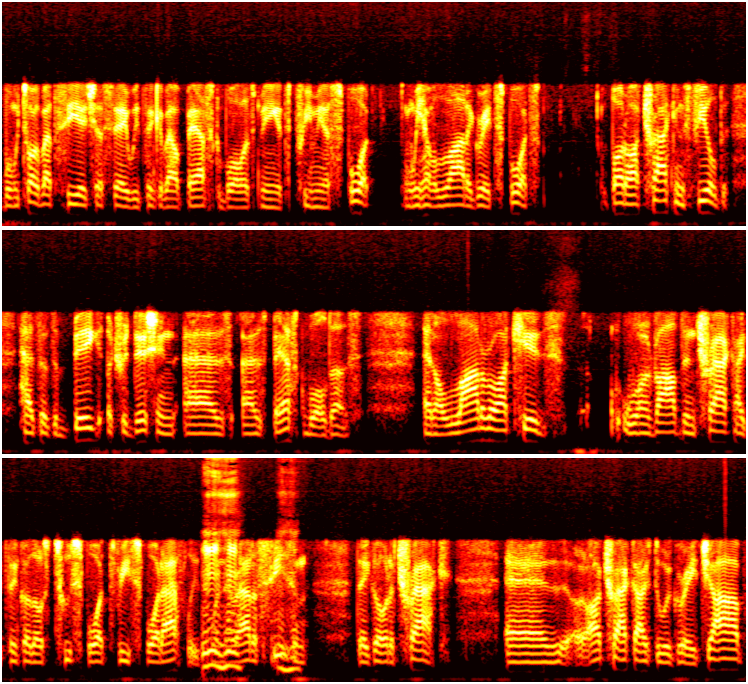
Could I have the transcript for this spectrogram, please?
when we talk about CHSA, we think about basketball as being its premier sport, and we have a lot of great sports. But our track and field has as big a tradition as as basketball does, and a lot of our kids who are involved in track, I think, are those two sport, three sport athletes. Mm-hmm. When they're out of season, mm-hmm. they go to track and our track guys do a great job.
